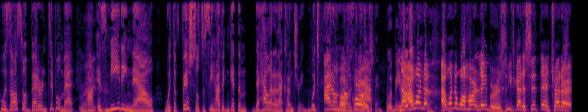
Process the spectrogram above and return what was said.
who is also a veteran diplomat, um, is meeting now with officials to see how they can get them the hell out of that country, which I don't know Of is going to course. happen. Would be- Now would- I wonder, I wonder what hard labor is. He's got to sit there and try to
